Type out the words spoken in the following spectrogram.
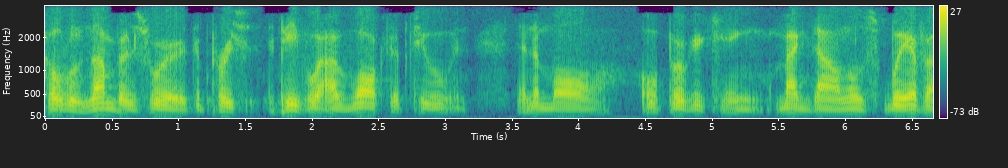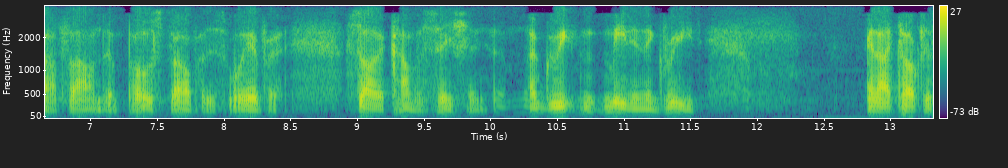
total numbers were the person, the people I walked up to in, in the mall, or Burger King, McDonald's, wherever I found the post office, wherever, started a conversation, a greet, meet and a greet. And I talked to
